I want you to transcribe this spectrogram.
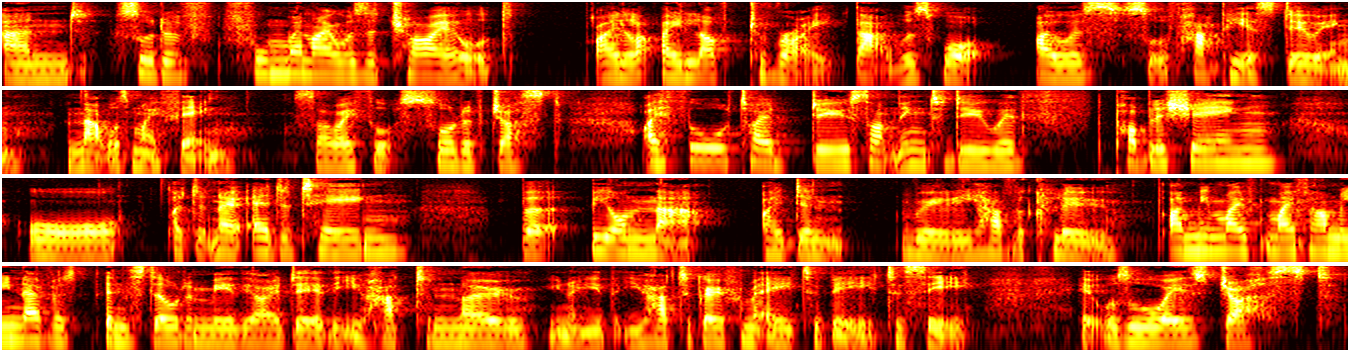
And sort of from when I was a child, I, lo- I loved to write. That was what I was sort of happiest doing, and that was my thing. So I thought, sort of just, I thought I'd do something to do with publishing or I don't know, editing. But beyond that, I didn't really have a clue. I mean, my, my family never instilled in me the idea that you had to know, you know, that you had to go from A to B to C. It was always just,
